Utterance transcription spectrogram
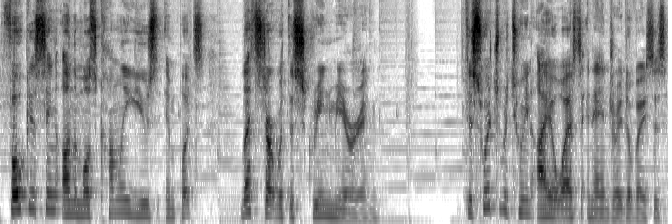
Focusing on the most commonly used inputs, let's start with the screen mirroring. To switch between iOS and Android devices,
